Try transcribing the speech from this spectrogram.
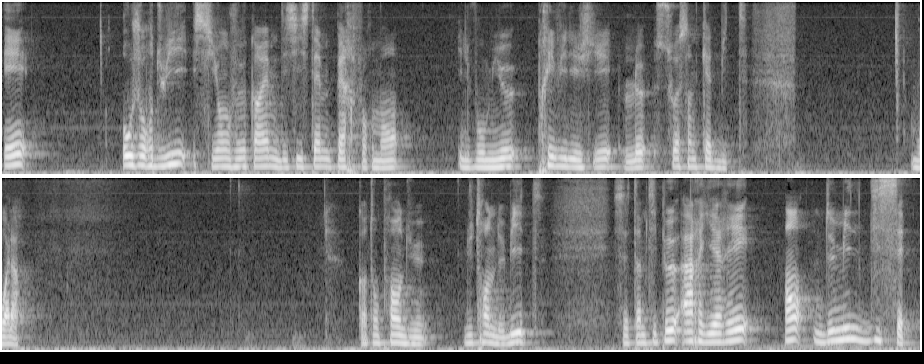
Et aujourd'hui, si on veut quand même des systèmes performants, il vaut mieux privilégier le 64 bits. Voilà. Quand on prend du, du 32 bits, c'est un petit peu arriéré en 2017.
